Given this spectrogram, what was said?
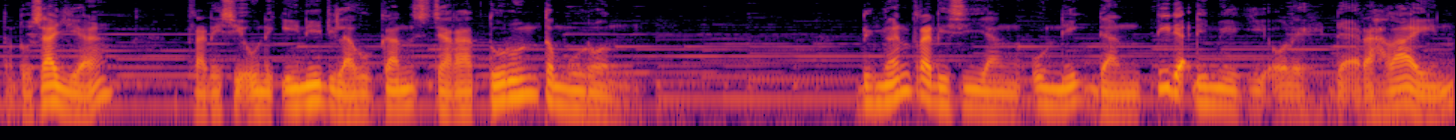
Tentu saja, tradisi unik ini dilakukan secara turun-temurun. Dengan tradisi yang unik dan tidak dimiliki oleh daerah lain,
